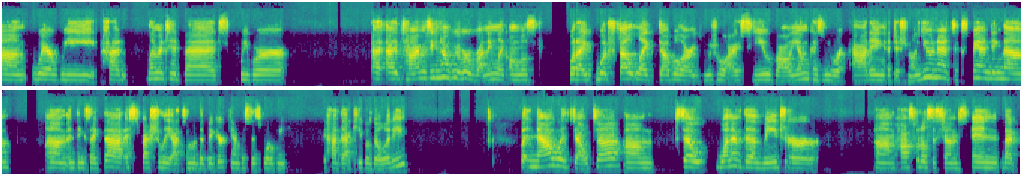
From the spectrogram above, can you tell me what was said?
um where we had limited beds we were at, at times you know we were running like almost what i what felt like double our usual icu volume because we were adding additional units expanding them um, and things like that, especially at some of the bigger campuses where we had that capability. But now with Delta, um, so one of the major um, hospital systems in that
